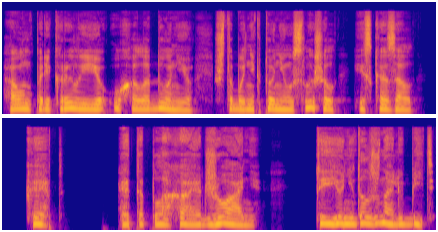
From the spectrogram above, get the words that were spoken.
а он прикрыл ее ухо ладонью, чтобы никто не услышал, и сказал «Кэт, это плохая Джоанни. Ты ее не должна любить.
